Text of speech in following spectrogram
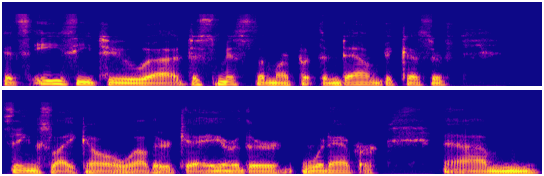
it's easy to uh, dismiss them or put them down because of things like, oh, well, they're gay or they're whatever. Um,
